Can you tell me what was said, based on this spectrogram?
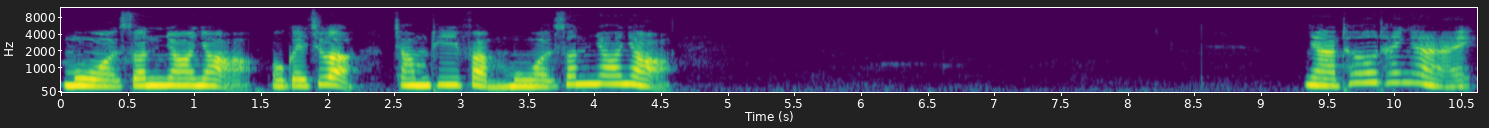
Mùa xuân nho nhỏ Ok chưa? Trong thi phẩm mùa xuân nho nhỏ Nhà thơ Thanh Hải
